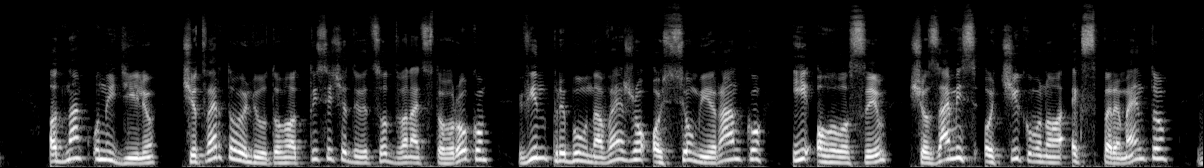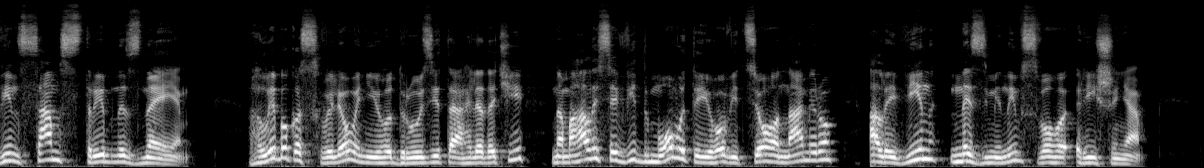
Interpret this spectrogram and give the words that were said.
Однак у неділю, 4 лютого 1912 року, він прибув на вежу о 7 ранку і оголосив, що замість очікуваного експерименту він сам стрибне з неї. Глибоко схвильовані його друзі та глядачі намагалися відмовити його від цього наміру, але він не змінив свого рішення.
